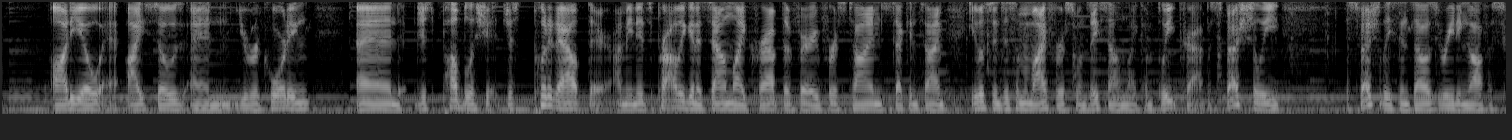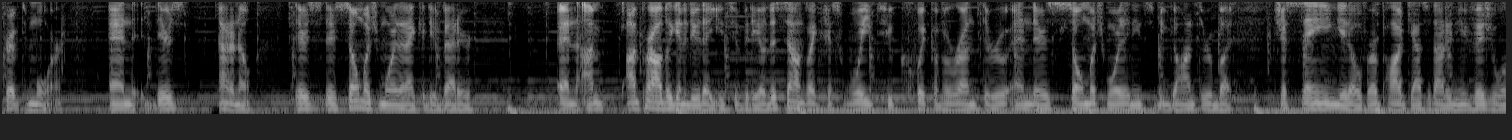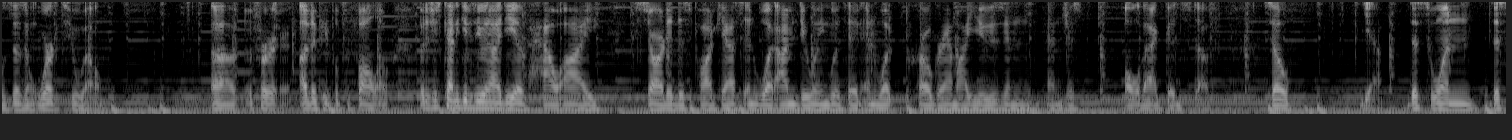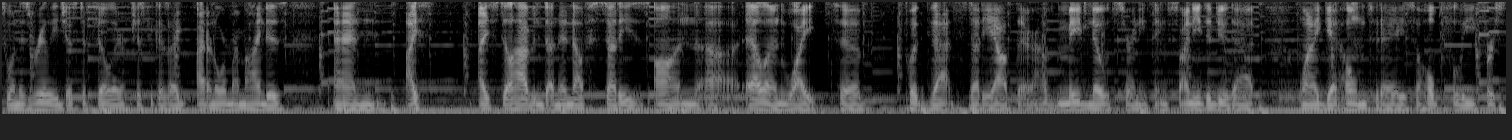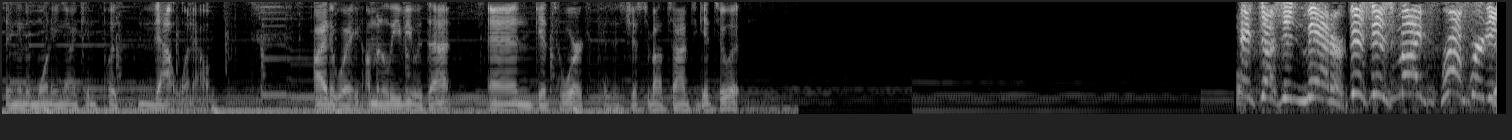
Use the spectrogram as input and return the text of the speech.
audio, ISOs, and your recording, and just publish it. Just put it out there. I mean, it's probably going to sound like crap the very first time, second time. You listen to some of my first ones, they sound like complete crap, especially especially since I was reading off a script more. And there's I don't know. There's there's so much more that I could do better and I'm I'm probably gonna do that YouTube video. This sounds like just way too quick of a run through, and there's so much more that needs to be gone through. But just saying it over a podcast without any visuals doesn't work too well uh, for other people to follow. But it just kind of gives you an idea of how I started this podcast and what I'm doing with it and what program I use and and just all that good stuff. So yeah, this one this one is really just a filler, just because I I don't know where my mind is, and I I still haven't done enough studies on uh, Ellen White to put that study out there. I've made notes or anything, so I need to do that when I get home today. So hopefully, first thing in the morning, I can put that one out. Either way, I'm going to leave you with that and get to work because it's just about time to get to it. It doesn't matter. This is my property.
